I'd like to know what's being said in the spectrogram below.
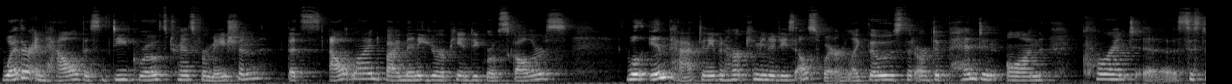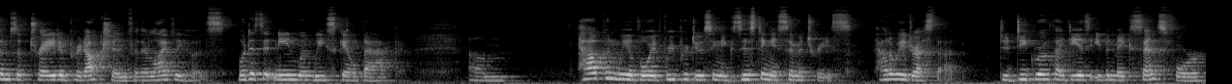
whether and how this degrowth transformation that's outlined by many European degrowth scholars will impact and even hurt communities elsewhere, like those that are dependent on current uh, systems of trade and production for their livelihoods. What does it mean when we scale back? Um, how can we avoid reproducing existing asymmetries? How do we address that? Do degrowth ideas even make sense for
